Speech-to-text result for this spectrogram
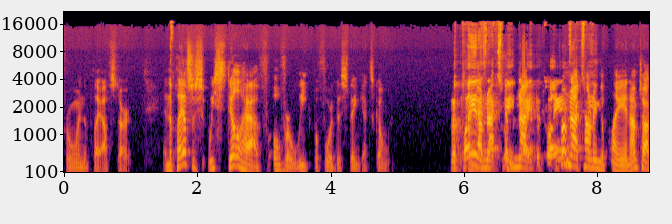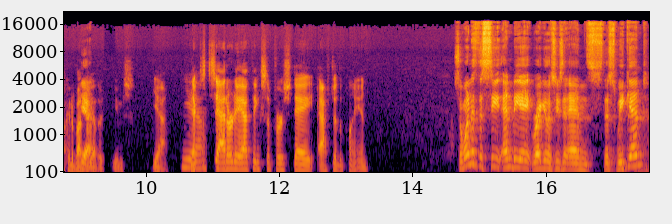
for when the playoffs start. And the playoffs, we still have over a week before this thing gets going. The play is next week, not, right? The play I'm not counting the play in. I'm talking about yeah. the other teams. Yeah. yeah. Next Saturday, I think, is the first day after the play in. So when does the C- NBA regular season ends this weekend?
